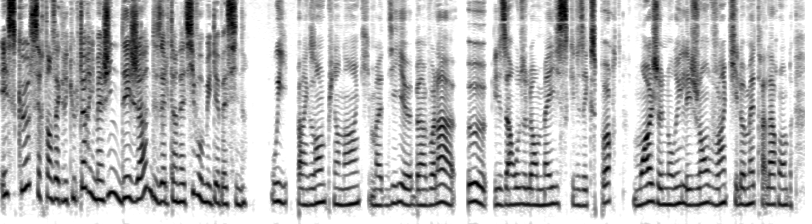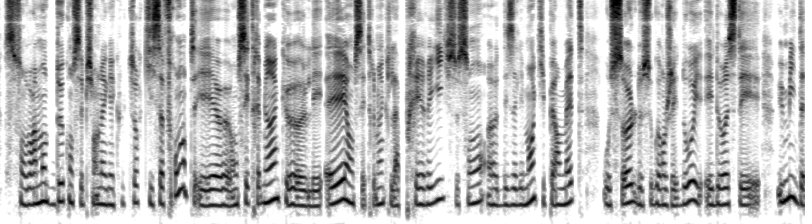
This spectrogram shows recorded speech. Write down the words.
Est-ce que certains agriculteurs imaginent déjà des alternatives aux méga-bassines? Oui, par exemple, il y en a un qui m'a dit, euh, ben voilà, eux, ils arrosent leur maïs qu'ils exportent. Moi, je nourris les gens 20 km à la ronde. Ce sont vraiment deux conceptions de l'agriculture qui s'affrontent et euh, on sait très bien que les haies, on sait très bien que la prairie, ce sont euh, des éléments qui permettent au sol de se gorger d'eau et de rester humide.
